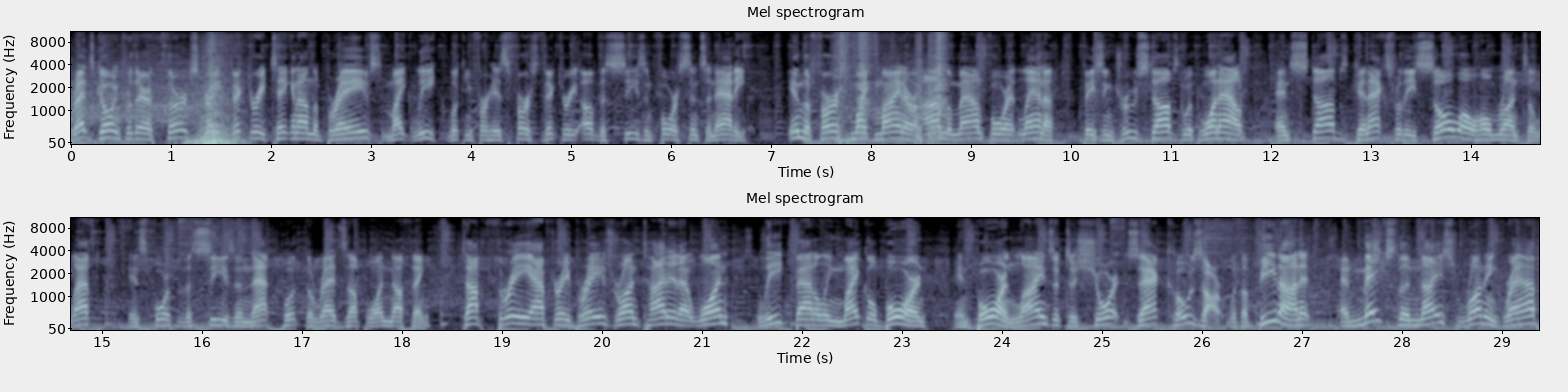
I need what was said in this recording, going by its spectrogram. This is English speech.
Reds going for their third straight victory, taking on the Braves. Mike Leake looking for his first victory of the season for Cincinnati. In the first, Mike Minor on the mound for Atlanta, facing Drew Stubbs with one out. And Stubbs connects for the solo home run to left, his fourth of the season. That put the Reds up 1 0. Top three after a Braves run tied it at one. Leake battling Michael Bourn, and Bourn lines it to short. Zach Cozart with a beat on it and makes the nice running grab.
